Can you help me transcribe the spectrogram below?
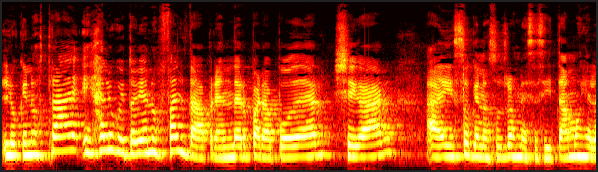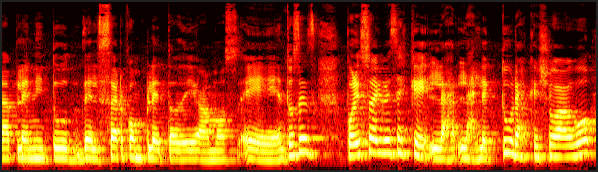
lo que nos trae es algo que todavía nos falta aprender para poder llegar a eso que nosotros necesitamos y a la plenitud del ser completo, digamos. Eh, entonces, por eso hay veces que las lecturas que yo hago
